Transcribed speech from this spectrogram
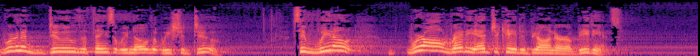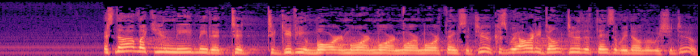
we're to do the things that we know that we should do? See, we don't, we're already educated beyond our obedience. It's not like you need me to, to, to give you more and more and more and more and more things to do because we already don't do the things that we know that we should do.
